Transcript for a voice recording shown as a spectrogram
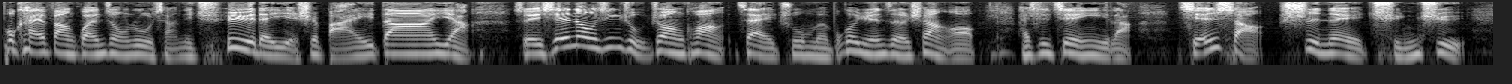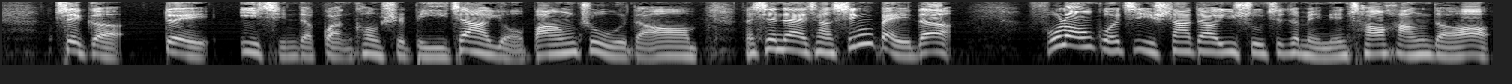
不开放观众入场，你去的也是白搭呀。所以先弄清楚状况再出门。不过原则上哦，还是建议啦，减少室内群聚，这个对疫情的管控是比较有帮助的哦。那现在像新北的福隆国际沙雕艺术真的每年超夯的哦，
